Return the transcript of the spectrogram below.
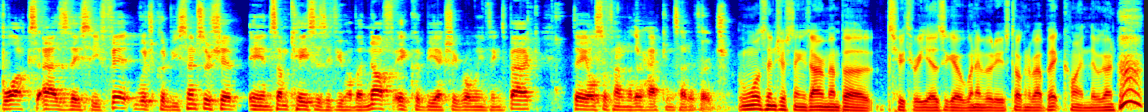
blocks as they see fit, which could be censorship. In some cases, if you have enough, it could be actually rolling things back. They also found another hack inside of Verge. what's interesting is I remember two, three years ago when everybody was talking about Bitcoin, they were going, oh,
